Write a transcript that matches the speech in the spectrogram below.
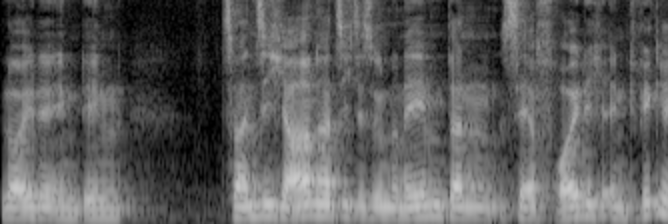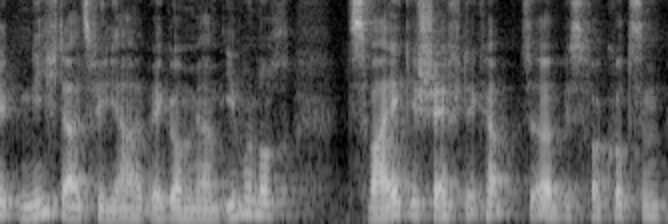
Leute. In den 20 Jahren hat sich das Unternehmen dann sehr freudig entwickelt, nicht als Filialbäcker. Wir haben immer noch zwei Geschäfte gehabt äh, bis vor kurzem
